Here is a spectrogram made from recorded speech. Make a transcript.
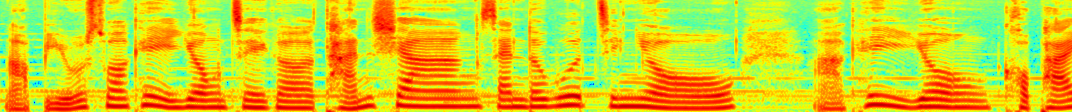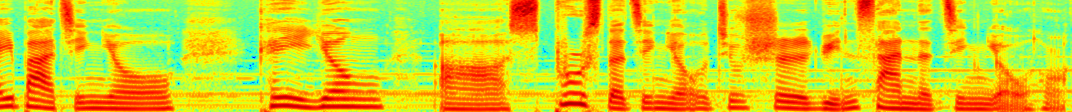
那比如说可以用这个檀香 sandalwood 精油啊，可以用 copaiba 精油。可以用啊，spruce 的精油，就是云杉的精油哈。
